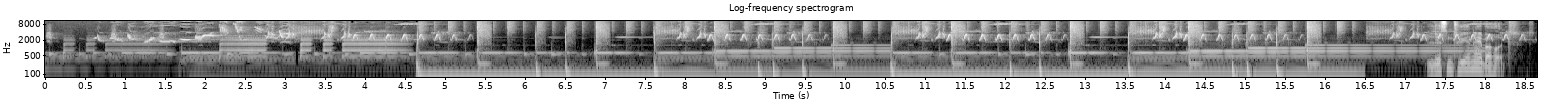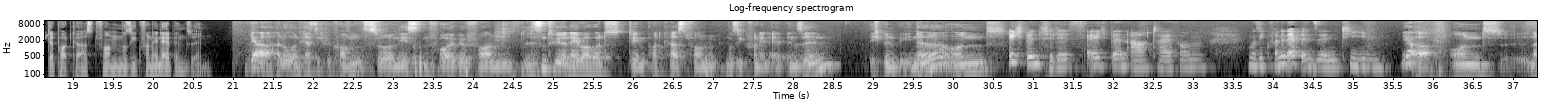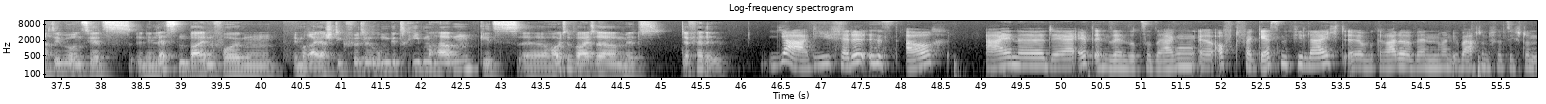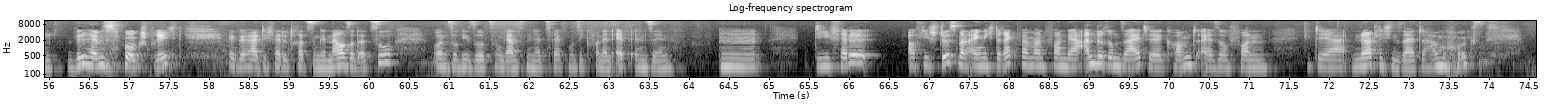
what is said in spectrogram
Listen to Your Neighborhood, der Podcast von Musik von den Elbinseln. Ja, hallo und herzlich willkommen zur nächsten Folge von Listen to Your Neighborhood, dem Podcast von Musik von den Elbinseln. Ich bin Bene und. Ich bin Phyllis. Ich bin auch Teil vom Musik von den Elbinseln-Team. Ja, und nachdem wir uns jetzt in den letzten beiden Folgen im Reiherstiegviertel rumgetrieben haben, geht's äh, heute weiter mit der Veddel. Ja, die Veddel ist auch eine der Elbinseln sozusagen. Äh, oft vergessen vielleicht, äh, gerade wenn man über 48 Stunden Wilhelmsburg spricht, äh, gehört die Veddel trotzdem genauso dazu und sowieso zum ganzen Netzwerk Musik von den Elbinseln. Mm, die Veddel, auf die stößt man eigentlich direkt, wenn man von der anderen Seite kommt, also von der nördlichen Seite Hamburgs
